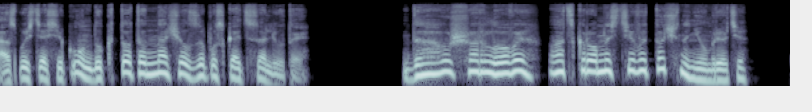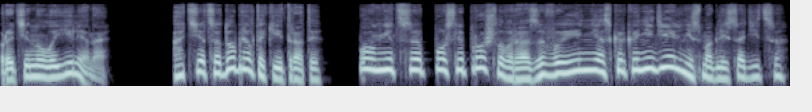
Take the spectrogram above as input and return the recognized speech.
А спустя секунду кто-то начал запускать салюты. «Да уж, Орловы, от скромности вы точно не умрете», — протянула Елена. «Отец одобрил такие траты? Помнится, после прошлого раза вы несколько недель не смогли садиться».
